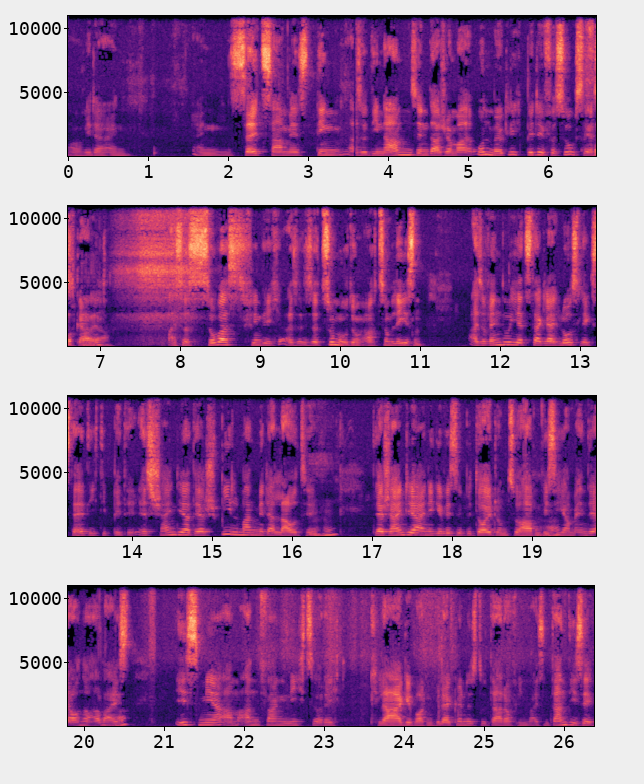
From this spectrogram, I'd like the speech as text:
auch wieder ein, ein seltsames Ding. Also die Namen sind da schon mal unmöglich. Bitte versuch's erst gar nicht. Ja. Also sowas finde ich, also das ist eine Zumutung, auch zum Lesen. Also wenn du jetzt da gleich loslegst, da hätte ich die Bitte. Es scheint ja der Spielmann mit der Laute, mhm. der scheint ja eine gewisse Bedeutung zu haben, Aha. wie sich am Ende auch noch erweist. Aha. Ist mir am Anfang nicht so recht klar geworden. Vielleicht könntest du darauf hinweisen. Dann diese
